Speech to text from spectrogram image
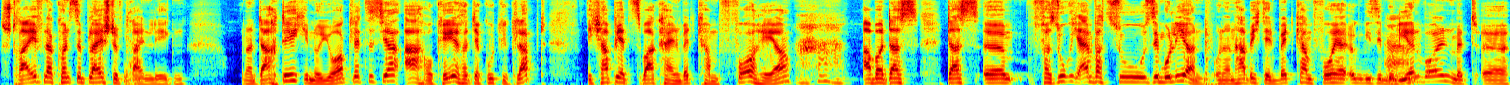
Streifen, da konntest du einen Bleistift reinlegen. Und dann dachte ich in New York letztes Jahr, ach okay, hat ja gut geklappt. Ich habe jetzt zwar keinen Wettkampf vorher, aber das, das ähm, versuche ich einfach zu simulieren. Und dann habe ich den Wettkampf vorher irgendwie simulieren wollen mit, äh,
